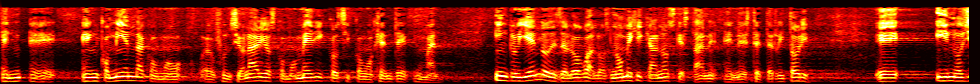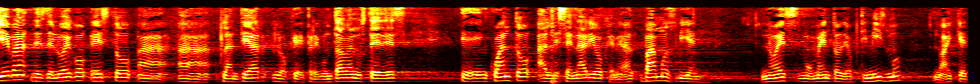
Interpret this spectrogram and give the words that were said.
eh, encomienda como eh, funcionarios, como médicos y como gente humana. incluyendo desde luego a los no mexicanos que están en este territorio. Eh, y nos lleva desde luego esto a, plantear lo que preguntaban ustedes eh, en cuanto al escenario general. Vamos bien, no es momento de optimismo, no hay que,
